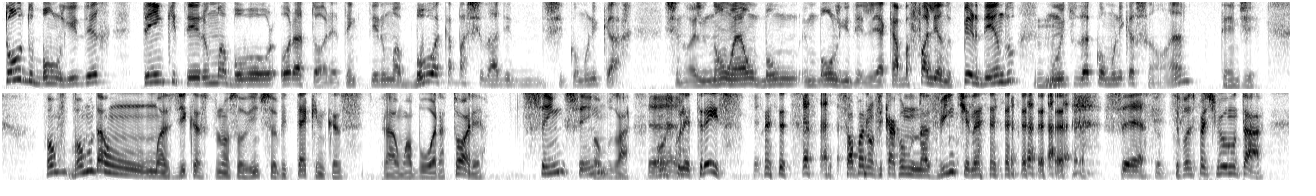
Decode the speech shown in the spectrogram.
todo bom líder tem que ter uma boa oratória, tem que ter uma boa capacidade de se comunicar. Senão ele não é um bom, um bom líder, ele acaba falhando, perdendo uhum. muito da comunicação, né? Entendi. Vamos, vamos dar um, umas dicas para o nosso ouvinte sobre técnicas para uma boa oratória? Sim, sim. Vamos lá. É. Vamos escolher três? Só para não ficar com, nas 20, né? certo. Se fosse para te perguntar,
